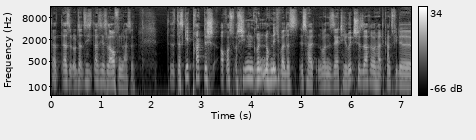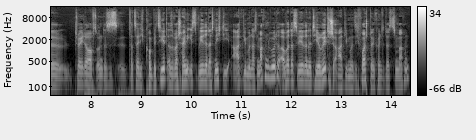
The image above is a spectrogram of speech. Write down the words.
dass, also, dass, ich, dass ich es laufen lasse. Das, geht praktisch auch aus verschiedenen Gründen noch nicht, weil das ist halt eine sehr theoretische Sache und hat ganz viele Trade-offs und das ist äh, tatsächlich kompliziert. Also wahrscheinlich ist, wäre das nicht die Art, wie man das machen würde, aber das wäre eine theoretische Art, wie man sich vorstellen könnte, das zu machen.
